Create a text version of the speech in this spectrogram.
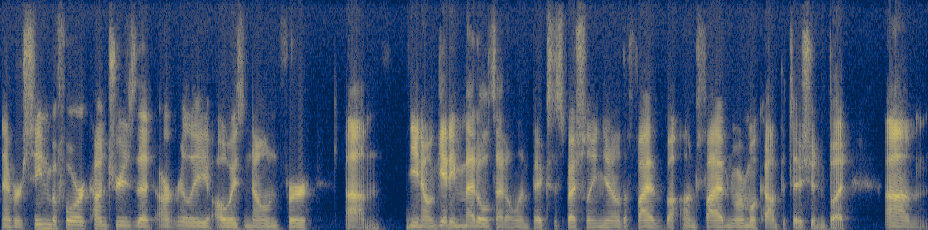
never seen before, countries that aren't really always known for, um, you know, getting medals at Olympics, especially in, you know, the five on five normal competition. But um,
